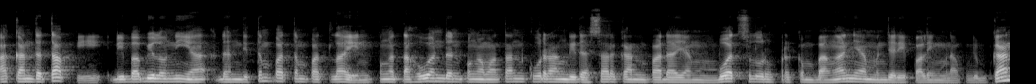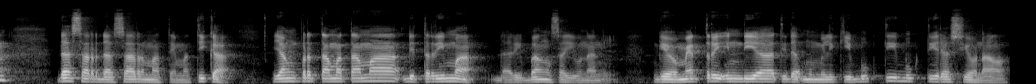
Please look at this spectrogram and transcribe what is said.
Akan tetapi, di Babilonia dan di tempat-tempat lain, pengetahuan dan pengamatan kurang didasarkan pada yang membuat seluruh perkembangannya menjadi paling menakjubkan, dasar-dasar matematika, yang pertama-tama diterima dari bangsa Yunani Geometri India tidak memiliki bukti-bukti rasional.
